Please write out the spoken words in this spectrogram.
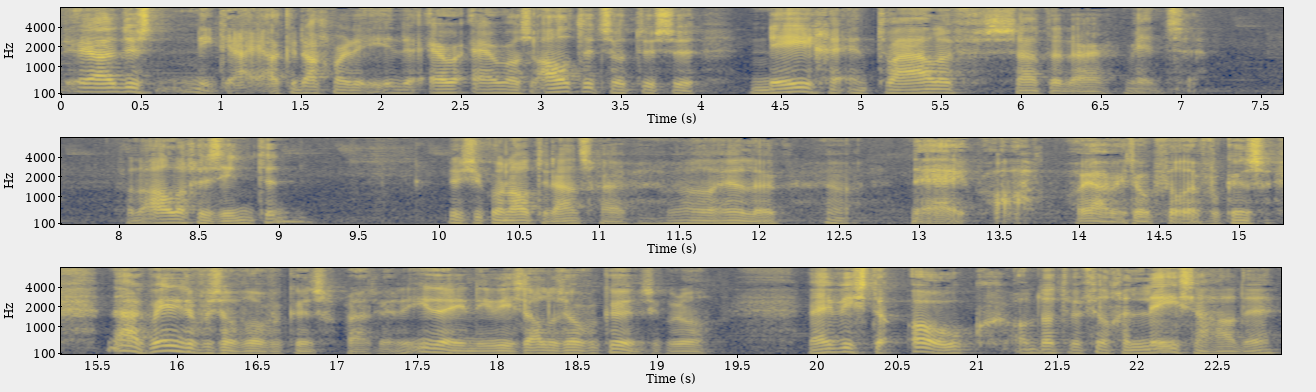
ja, dus niet ja, elke dag, maar de, er, was altijd zo tussen 9 en 12 zaten daar mensen. Van alle gezinten. Dus je kon altijd aanschuiven. Wel heel leuk. Ja. Nee, oh, ja, weet ook veel over kunst. Nou, ik weet niet of er zoveel over kunst gepraat werd. Iedereen die wist alles over kunst. Ik bedoel, wij wisten ook, omdat we veel gelezen hadden,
